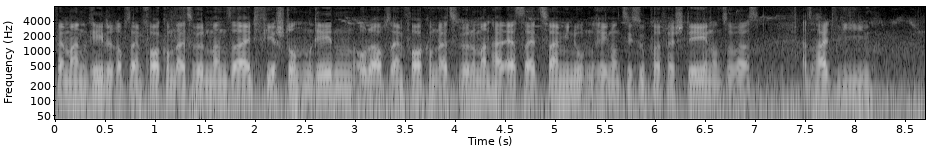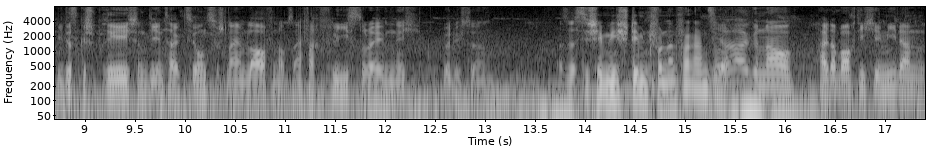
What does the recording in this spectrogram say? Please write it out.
wenn man redet, ob es einem vorkommt, als würde man seit vier Stunden reden oder ob es einem vorkommt, als würde man halt erst seit zwei Minuten reden und sich super verstehen und sowas. Also halt wie, wie das Gespräch und die Interaktion zwischen einem laufen, ob es einfach fließt oder eben nicht, würde ich sagen. Also dass die Chemie stimmt von Anfang an so. Ja, genau. Halt aber auch die Chemie dann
